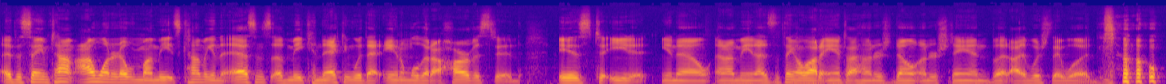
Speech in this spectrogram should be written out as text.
at the same time, I want to know where my meat's coming, and the essence of me connecting with that animal that I harvested is to eat it, you know. And I mean, that's the thing a lot of anti hunters don't understand, but I wish they would. So.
